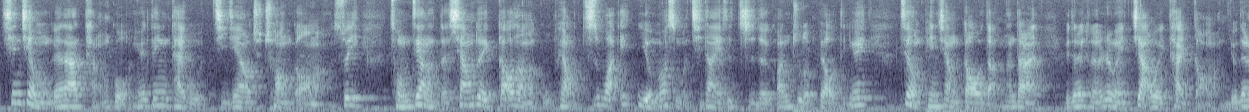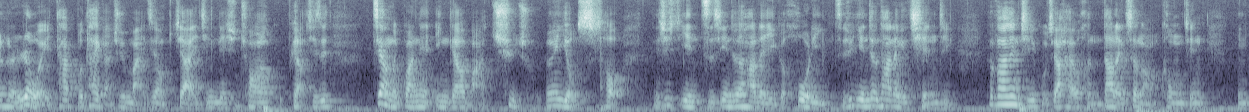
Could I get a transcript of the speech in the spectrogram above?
先前我们跟大家谈过，因为最近台股即将要去创高嘛，所以从这样的相对高档的股票之外，诶，有没有什么其他也是值得关注的标的？因为这种偏向高档，那当然有的人可能认为价位太高嘛，有的人可能认为他不太敢去买这种价已经连续创高的股票。其实这样的观念应该要把它去除，因为有时候。你去研仔细研究它的一个获利，仔细研究它的一个前景，会发现其实股价还有很大的一个上涨空间。你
